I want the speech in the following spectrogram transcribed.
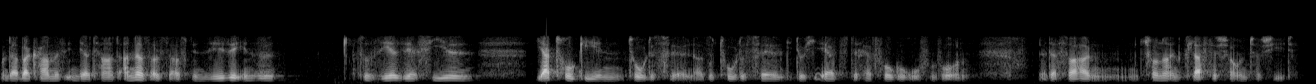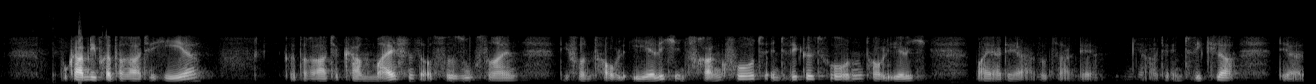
Und dabei kam es in der Tat anders als auf den Seeseeinseln zu sehr, sehr vielen iatrogenen Todesfällen, also Todesfällen, die durch Ärzte hervorgerufen wurden. Das war schon ein klassischer Unterschied. Wo kamen die Präparate her? Die Präparate kamen meistens aus Versuchsreihen, die von Paul Ehrlich in Frankfurt entwickelt wurden. Paul Ehrlich war ja der sozusagen der, ja, der Entwickler der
